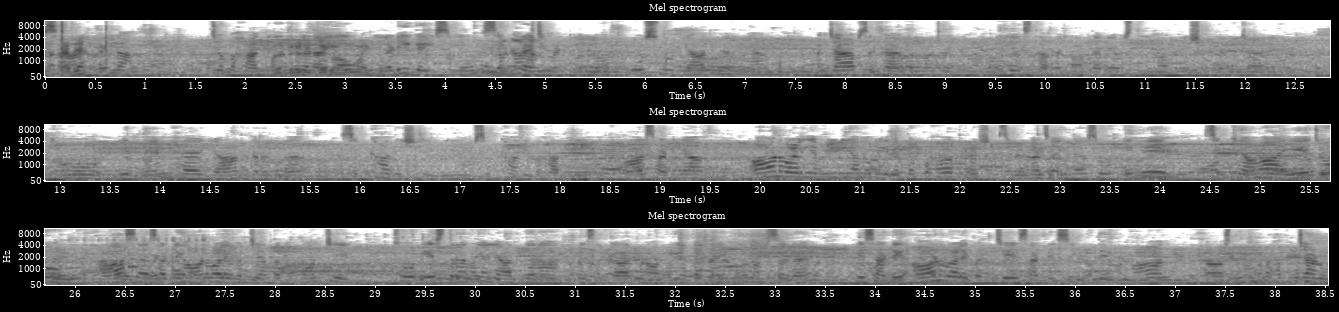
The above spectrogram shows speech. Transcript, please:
ਸਾਲ ਪਹਿਲਾਂ ਜੋ ਬਹਾਦਰੀ ਦੀ ਲੜਾਈ ਲੜੀ ਗਈ ਸੀ ਸਿੱਖ ਰੈਜੀਮੈਂਟ ਵੱਲੋਂ ਉਸ ਨੂੰ ਯਾਦ ਕਰਦਿਆਂ ਪੰਜਾਬ ਸਰਕਾਰ ਵੱਲੋਂ ਜੋ ਇੱਕ ਮੈਮੋਰੀਅਲ ਸਥਾਪਿਤ ਕੀਤਾ ਗਿਆ ਉਸ ਦੀ ਇਨੋਗ੍ਰੇਸ਼ਨ ਕਰਨ ਜਾ ਰਹੇ ਹਾਂ। ਸੋ ਇਹ ਦਿਨ ਹੈ ਯਾਦ ਕਰਨ ਦਾ ਸਿੱਖਾਂ ਦੀ ਸ਼ਹੀਦੀ ਨੂੰ ਸਿੱਖਾਂ ਦੀ ਬਹਾਦਰੀ ਨੂੰ ਔਰ ਸਾਡੀਆਂ ਆਉਣ ਵਾਲੀਆਂ ਪੀੜ੍ਹੀਆਂ ਨੂੰ ਵੀ ਇਹਦੇ ਤੋਂ ਬਹੁਤ ਕੁਝ ਸਿੱਖਣਾ ਚਾਹੀਦਾ ਸੋ ਇਹ ਸਿੱਖਿਆਵਾਂ ਇਹ ਜੋ ਇਤਿਹਾਸ ਹੈ ਸਾਡੇ ਆਉਣ ਵਾਲੇ ਬੱਚਿਆਂ ਤੱਕ ਪਹੁੰਚੇ ਸੋ ਇਸ ਤਰ੍ਹਾਂ ਦੀਆਂ ਯਾਦਗਾਰਾਂ ਜਿਹੜੀ ਸਰਕਾਰ ਬਣਾਉਂਦੀ ਹੈ ਤਾਂ ਇਹਦਾ ਮਕਸਦ ਹੈ ਕਿ ਸਾਡੇ ਆਉਣ ਵਾਲੇ ਬੱਚੇ, ਸਾਡੇ ਸਿੱਖ ਦੇ ਮਹਾਨ ਇਤਿਹਾਸ ਨੂੰ ਜਾਣੂ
